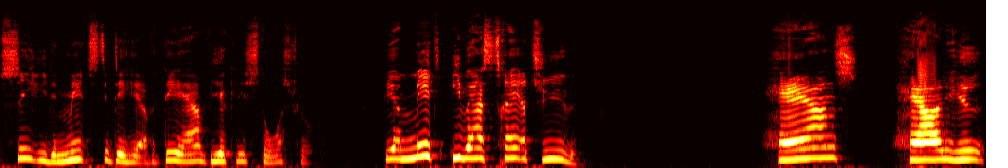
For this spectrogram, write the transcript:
se i det mindste det her, for det er virkelig storslået. Det er midt i vers 23. Herrens herlighed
